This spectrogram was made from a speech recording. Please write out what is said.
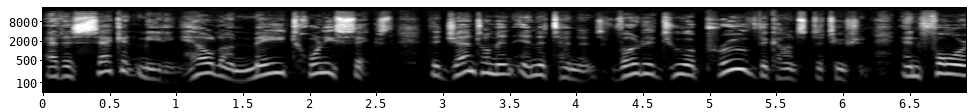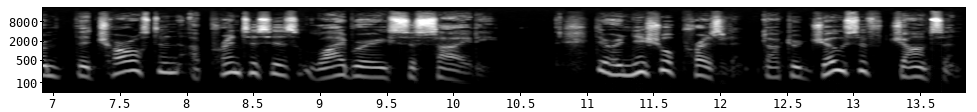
At a second meeting held on May 26th, the gentlemen in attendance voted to approve the Constitution and form the Charleston Apprentices Library Society. Their initial president, Dr. Joseph Johnson,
